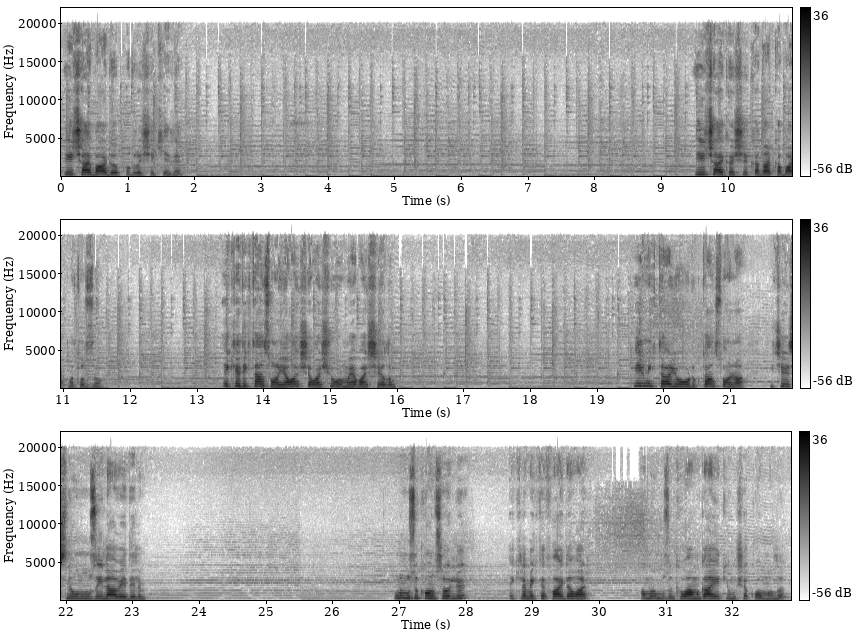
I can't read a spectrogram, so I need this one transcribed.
1 çay bardağı pudra şekeri, bir çay kaşığı kadar kabartma tozu. Ekledikten sonra yavaş yavaş yoğurmaya başlayalım. Bir miktar yoğurduktan sonra içerisine unumuzu ilave edelim. Unumuzu kontrollü eklemekte fayda var. Hamurumuzun kıvamı gayet yumuşak olmalı.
